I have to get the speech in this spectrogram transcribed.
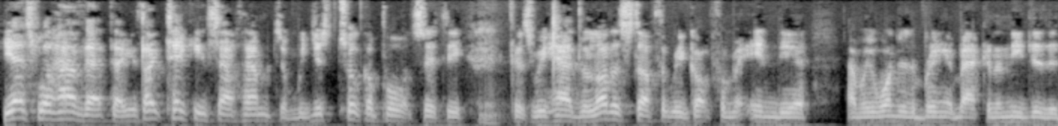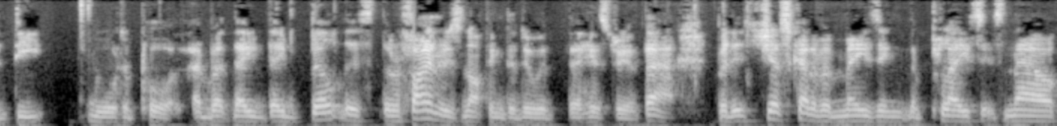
Yes, we'll have that thing. It's like taking Southampton. We just took a port city because we had a lot of stuff that we got from India, and we wanted to bring it back, and it needed a deep water port. Uh, but they, they built this, the refinery is nothing to do with the history of that, but it's just kind of amazing. The place, it's now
